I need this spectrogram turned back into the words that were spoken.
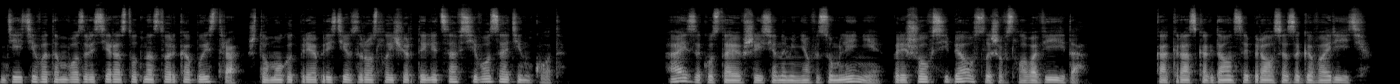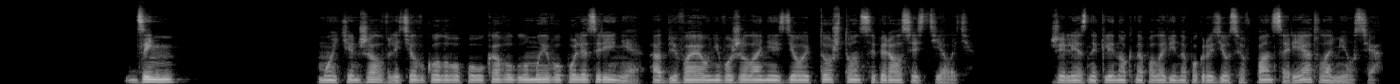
Дети в этом возрасте растут настолько быстро, что могут приобрести взрослые черты лица всего за один год. Айзек, уставившийся на меня в изумлении, пришел в себя, услышав слова Виида. Как раз когда он собирался заговорить. «Дзынь!» Мой кинжал влетел в голову паука в углу моего поля зрения, отбивая у него желание сделать то, что он собирался сделать. Железный клинок наполовину погрузился в панцирь и отломился.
